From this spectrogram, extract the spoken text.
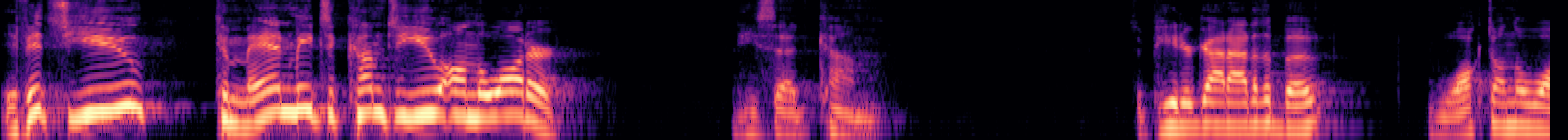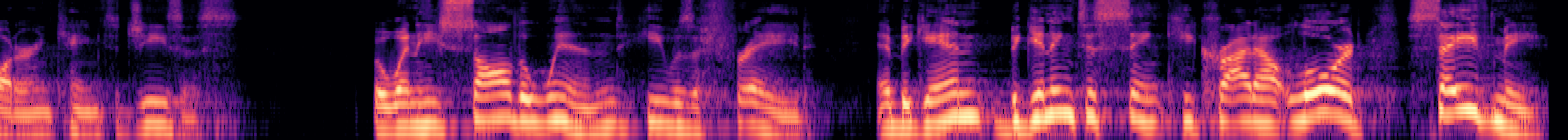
if it's you, command me to come to you on the water. And he said, Come. So Peter got out of the boat, walked on the water, and came to Jesus. But when he saw the wind, he was afraid. And began beginning to sink, he cried out, Lord, save me.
